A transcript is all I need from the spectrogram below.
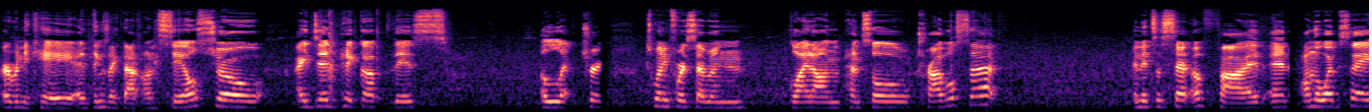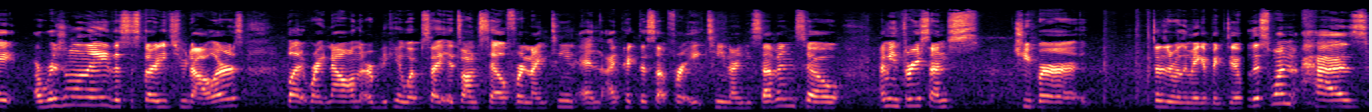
Urban Decay and things like that on sale. So I did pick up this electric 24-7 glide-on pencil travel set and it's a set of five and on the website originally this is $32 but right now on the Urban Decay website it's on sale for 19 and I picked this up for 18.97 so I mean three cents cheaper doesn't really make a big deal. This one has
